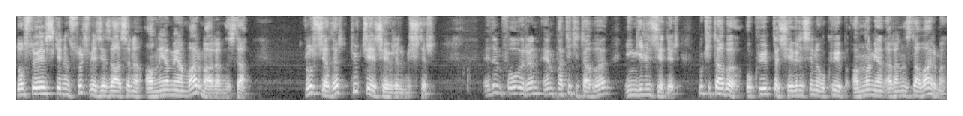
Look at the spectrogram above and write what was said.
Dostoyevski'nin Suç ve Cezasını anlayamayan var mı aranızda? Rusçadır, Türkçe'ye çevrilmiştir. Adam Fowler'ın Empati kitabı İngilizcedir. Bu kitabı okuyup da çevirisini okuyup anlamayan aranızda var mı?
